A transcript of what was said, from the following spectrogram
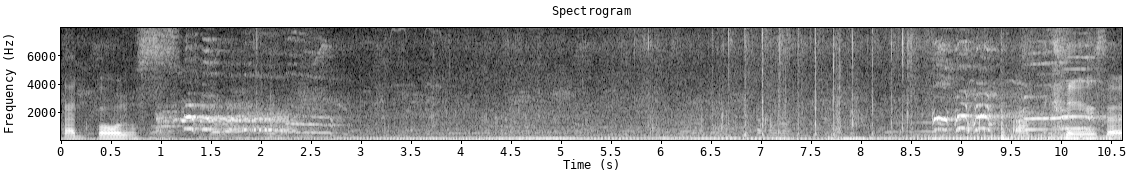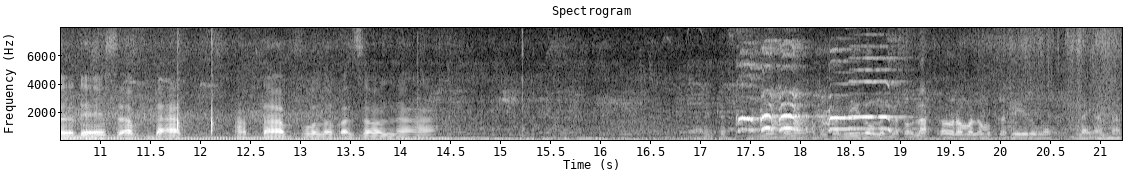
tadpoles. Okay, so there's a bat, a tub full of azola. Ari ka sa karniro lang. Abang karniro. Naglakaw-lakaw. Raman ang karniro nga. Nay anak.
